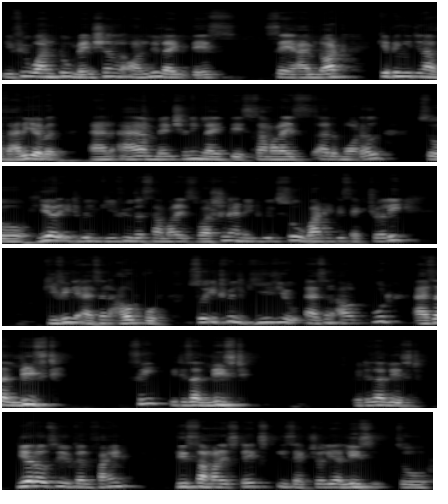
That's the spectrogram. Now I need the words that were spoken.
if you want to mention only like this, say I'm not keeping it in a variable and I am mentioning like this summarize model. So here it will give you the summarized version and it will show what it is actually giving as an output. So it will give you as an output as a list. See, it is a list. It is a list. Here also you can find this summarized text is actually a list. So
